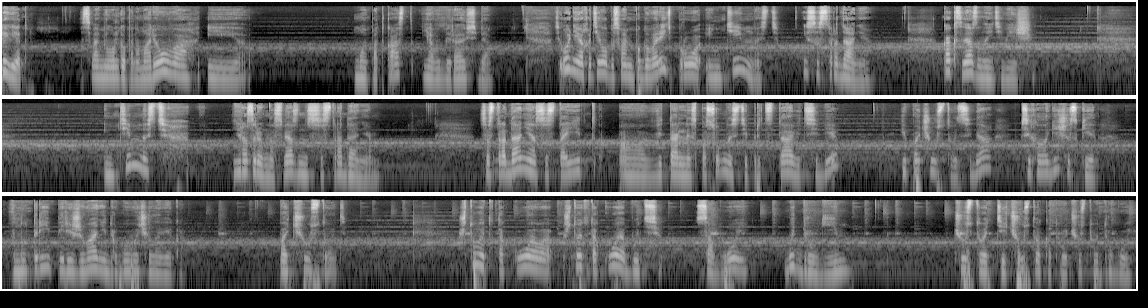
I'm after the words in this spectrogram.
Привет! С вами Ольга Пономарева и мой подкаст «Я выбираю себя». Сегодня я хотела бы с вами поговорить про интимность и сострадание. Как связаны эти вещи? Интимность неразрывно связана с состраданием. Сострадание состоит э, в витальной способности представить себе и почувствовать себя психологически внутри переживаний другого человека. Почувствовать, что это такое, что это такое быть собой, быть другим, чувствовать те чувства, которые чувствует другой.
